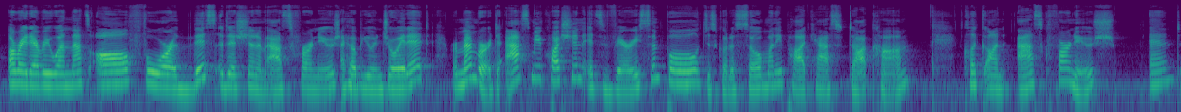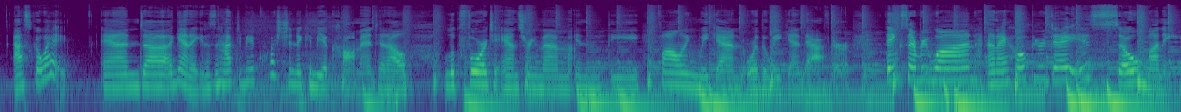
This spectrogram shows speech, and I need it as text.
All right, everyone, that's all for this edition of Ask Farnoosh. I hope you enjoyed it. Remember, to ask me a question, it's very simple. Just go to somoneypodcast.com, click on Ask Farnoosh, and ask away. And uh, again, it doesn't have to be a question, it can be a comment, and I'll look forward to answering them in the following weekend or the weekend after. Thanks, everyone, and I hope your day is so money.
